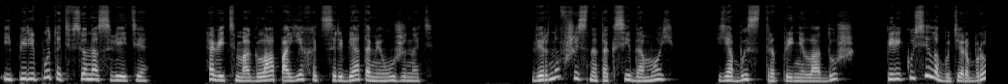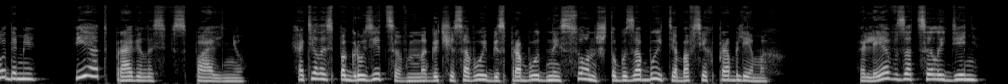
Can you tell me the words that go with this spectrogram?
и перепутать все на свете? А ведь могла поехать с ребятами ужинать. Вернувшись на такси домой, я быстро приняла душ, перекусила бутербродами и отправилась в спальню. Хотелось погрузиться в многочасовой беспробудный сон, чтобы забыть обо всех проблемах. Лев за целый день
